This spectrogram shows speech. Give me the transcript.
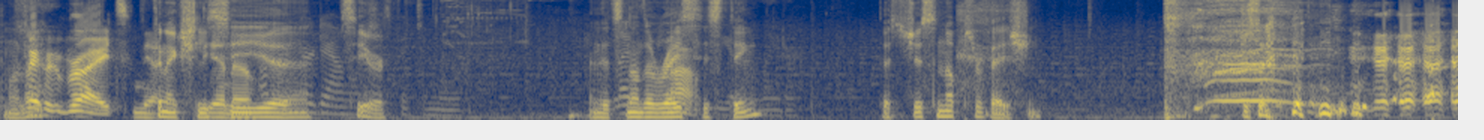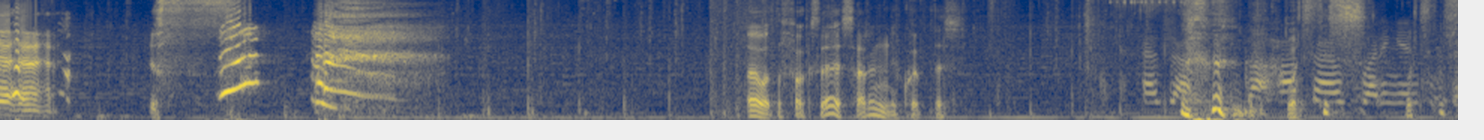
Very bright. You yeah. can actually yeah, see no. uh, see her. And it's not a racist wow. thing. That's just an observation. oh, what the fuck's this? I didn't equip this. What's this? What's this?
